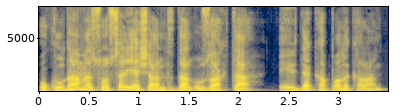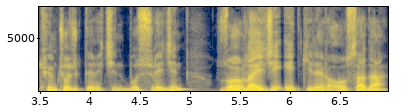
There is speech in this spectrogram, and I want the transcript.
Okuldan ve sosyal yaşantıdan uzakta, evde kapalı kalan tüm çocuklar için bu sürecin zorlayıcı etkileri olsa da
